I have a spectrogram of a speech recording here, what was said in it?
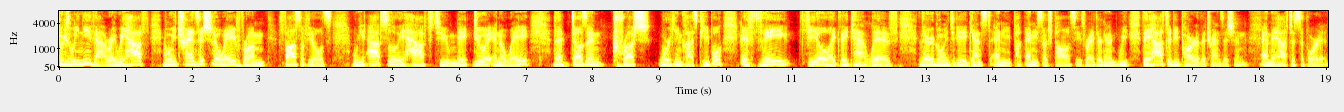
because we need that right. We have when we transition away from fossil fuels, we absolutely have to make do it in a way that doesn't crush working class people. If they feel like they can't live, they're going to be against any any such policies, right? They're going to we they have to be part of the transition and they have to support it.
